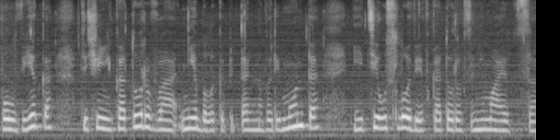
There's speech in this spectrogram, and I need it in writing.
пол полвека, в течение которого не было капитального ремонта, и те условия, в которых занимаются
